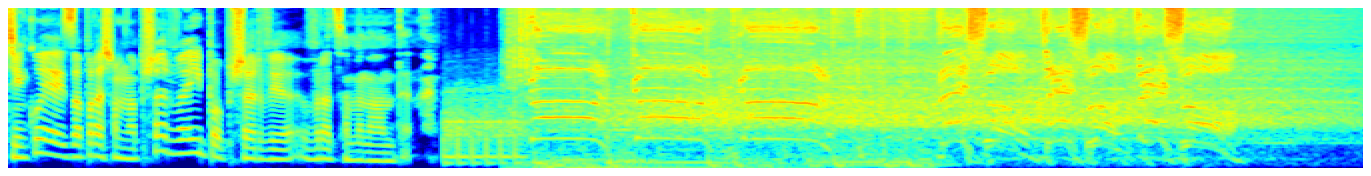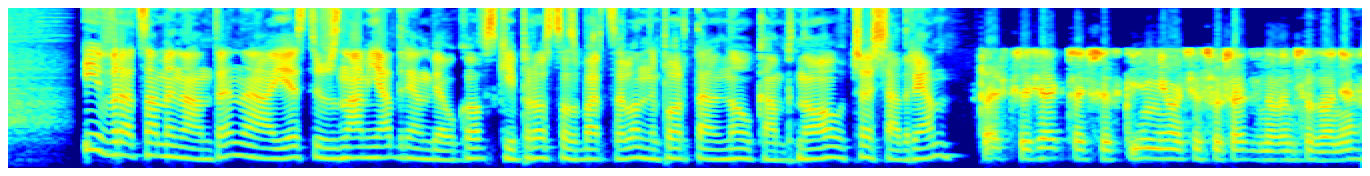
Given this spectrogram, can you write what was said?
Dziękuję i zapraszam na przerwę i po przerwie wracamy na antenę. I wracamy na antenę, a jest już z nami Adrian Białkowski, prosto z Barcelony, portal No Camp No. Cześć Adrian. Cześć Krzysiek, cześć wszystkim, miło Cię słyszeć w nowym sezonie.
